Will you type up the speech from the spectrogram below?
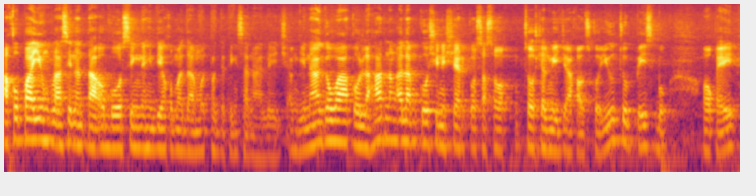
ako pa yung klase ng tao bossing na hindi ako madamot pagdating sa knowledge. Ang ginagawa ko, lahat ng alam ko, sinishare ko sa so- social media accounts ko, YouTube, Facebook. Okay?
